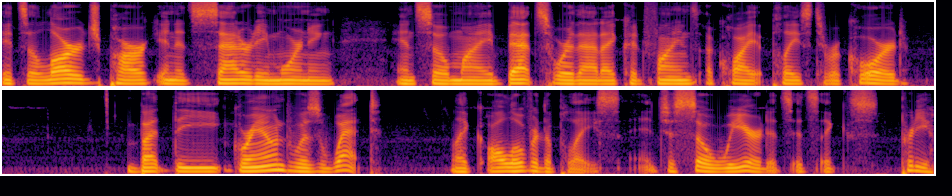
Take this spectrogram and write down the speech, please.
it's a large park and it's Saturday morning and so my bets were that I could find a quiet place to record. But the ground was wet like all over the place. It's just so weird. It's it's like pretty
